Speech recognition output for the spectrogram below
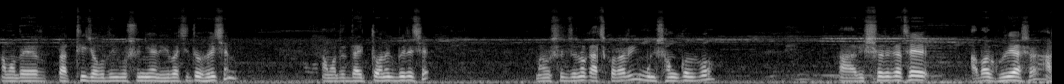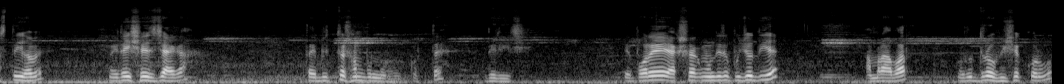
আমাদের প্রার্থী জগদীশ বসুনিয়া নির্বাচিত হয়েছেন, আমাদের দায়িত্ব অনেক বেড়েছে। মানুষের জন্য কাজ করারই মূল সংকল্প। আর ঈশ্বরের কাছে আবার ঘুরে আসা, আসতেই হবে। এটাই শেষ জায়গা। তাই বৃত্ত সম্পূর্ণ করতে বেরিয়েছি। এরপরে একশো এক মন্দিরে পুজো দিয়ে আমরা আবার রুদ্র অভিষেক করব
